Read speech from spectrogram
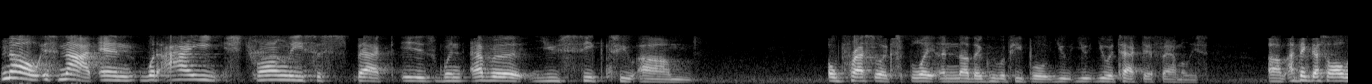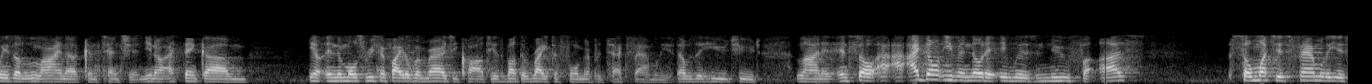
No, it's not. And what I strongly suspect is whenever you seek to um, oppress or exploit another group of people, you, you, you attack their families. Um, I think that's always a line of contention. You know, I think um, you know, in the most recent fight over marriage equality, it's about the right to form and protect families. That was a huge, huge line. And, and so I, I don't even know that it was new for us so much as family is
